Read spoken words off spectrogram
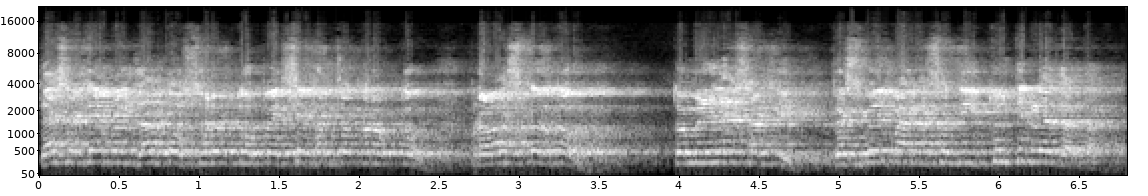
त्यासाठी आपण जातो सरकतो पैसे खर्च करतो प्रवास करतो. तो मिळण्यासाठी काश्मीर पाहण्यासाठी इथून तिकडे जातात.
